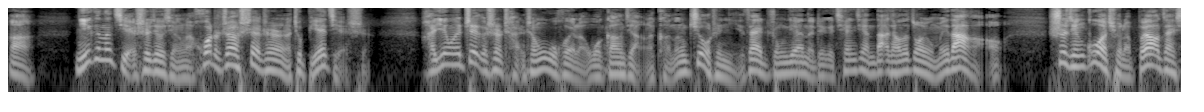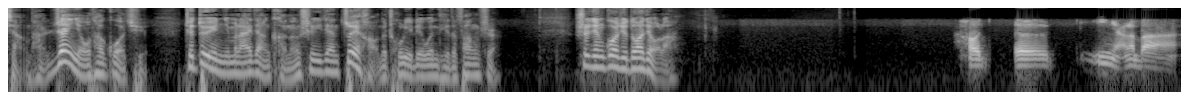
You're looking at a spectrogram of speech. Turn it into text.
啊？你跟她解释就行了，或者这要这事儿呢，就别解释，还因为这个事儿产生误会了。我刚讲了，可能就是你在中间的这个牵线搭桥的作用没搭好。事情过去了，不要再想它，任由它过去。这对于你们来讲，可能是一件最好的处理这个问题的方式。事情过去多久了？好，呃，一年了吧。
